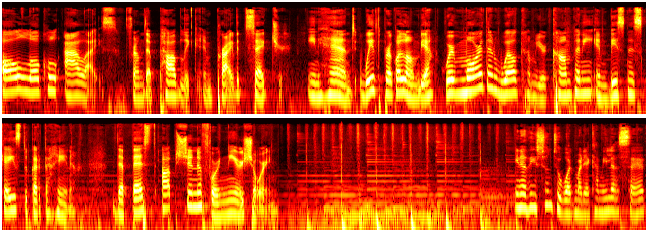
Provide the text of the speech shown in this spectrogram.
all local allies from the public and private sector in hand with ProColombia, we're more than welcome your company and business case to Cartagena, the best option for nearshoring. In addition to what Maria Camila said,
